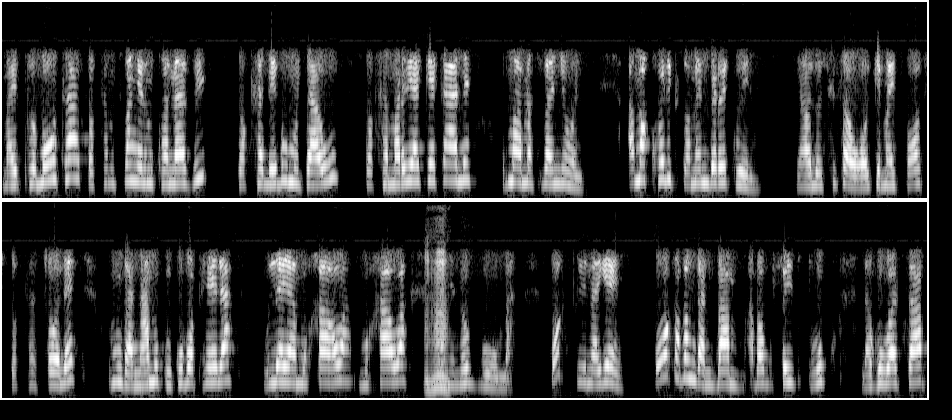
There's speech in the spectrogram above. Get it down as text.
my promoter dr. Msimangele mkhwanazi dr. Lebu mudawu dr. Maria kekane umama sibanyoni ama-colleagues wami emberegweni ngiyawalothisa woke my boss dr thole umngane wami ugugubo phela uleya muhawa muhawa Mhm. kanye novuma. Kokugcina-ke bonke abangani bami abakufacebook naku-whatsapp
